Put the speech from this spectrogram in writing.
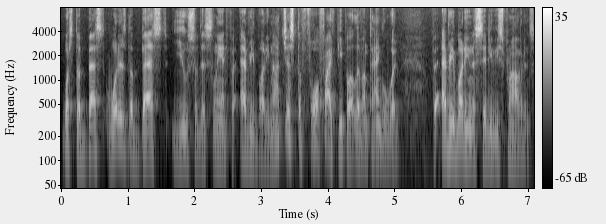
What's the best what is the best use of this land for everybody, not just the four or five people that live on Tanglewood, for everybody in the city of East Providence.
